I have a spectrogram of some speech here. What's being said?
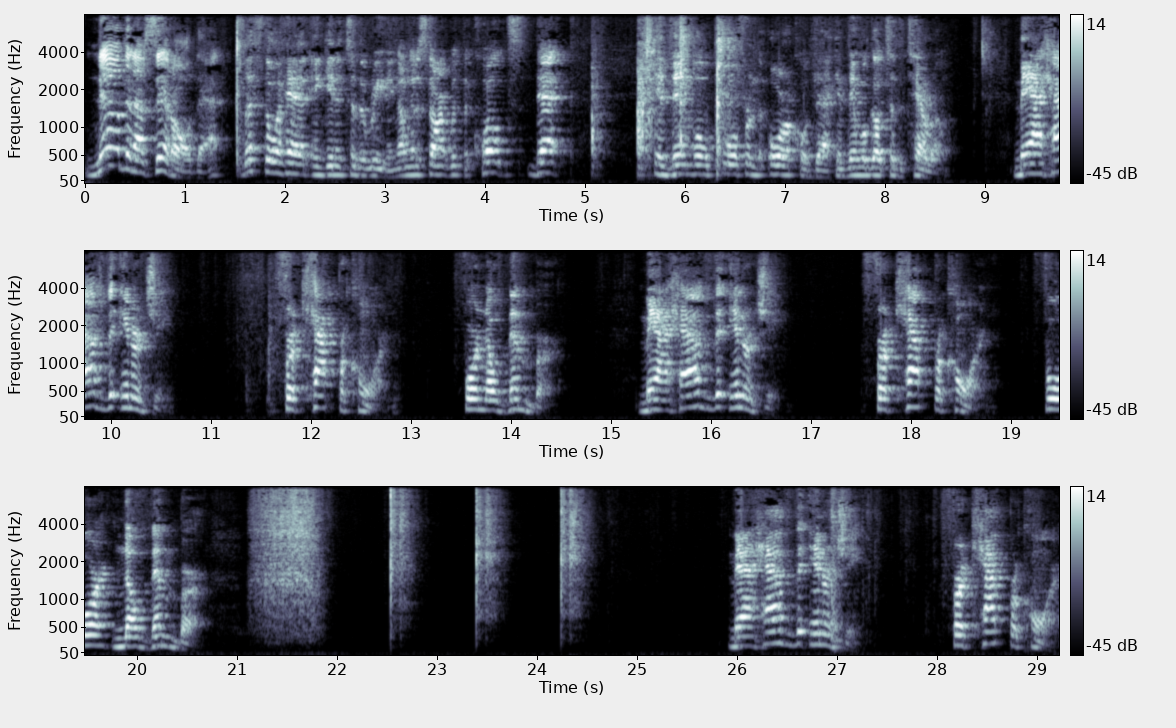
Now that I've said all that, let's go ahead and get into the reading. I'm going to start with the quotes deck, and then we'll pull from the oracle deck, and then we'll go to the tarot. May I have the energy for Capricorn for November? May I have the energy for Capricorn for November? May I have the energy for Capricorn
